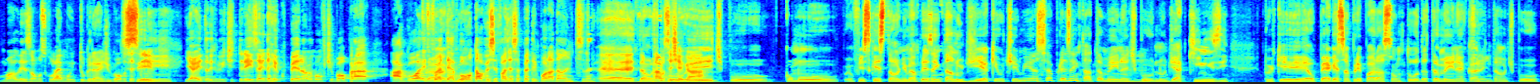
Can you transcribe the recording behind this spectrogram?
uma lesão muscular é muito grande, igual você Sim. teve. E aí, em 2023, ainda recuperando o bom futebol pra agora, e Pra foi até agora. bom talvez você fazer essa pré-temporada antes, né? É, então, Pra tipo, você chegar- e, tipo, como eu fiz questão de me apresentar no dia que o time ia se apresentar também, Uhum. né? Tipo, no dia 15, porque eu pego essa preparação toda também, né, cara? Então, tipo,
